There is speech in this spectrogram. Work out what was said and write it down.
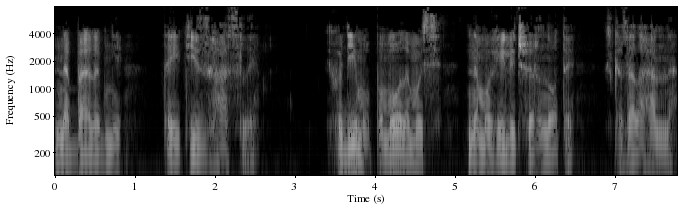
на белебні, та й ті згасли. Ходімо, помолимось на могилі Чорноти, сказала Ганна.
